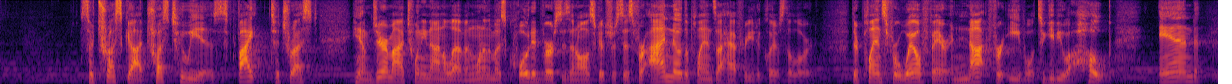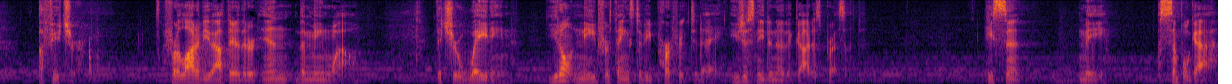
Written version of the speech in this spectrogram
So trust God, trust who he is, fight to trust him. Jeremiah 29 11, one of the most quoted verses in all of Scripture says, For I know the plans I have for you, declares the Lord. They're plans for welfare and not for evil, to give you a hope and a future. For a lot of you out there that are in the meanwhile, that you're waiting you don't need for things to be perfect today. You just need to know that God is present. He sent me, a simple guy,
